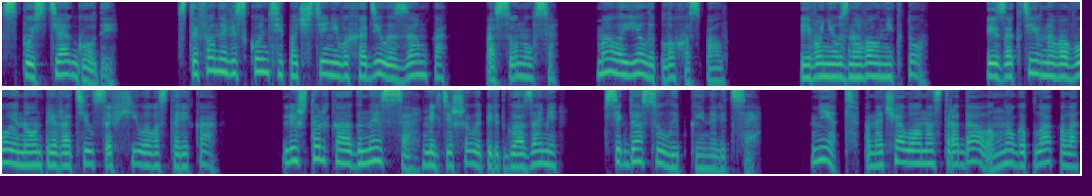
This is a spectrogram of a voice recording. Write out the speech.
Спустя годы Стефано Висконти почти не выходил из замка, осунулся, мало ел и плохо спал. Его не узнавал никто. Из активного воина он превратился в хилого старика. Лишь только Агнесса мельтешила перед глазами, всегда с улыбкой на лице. Нет, поначалу она страдала, много плакала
